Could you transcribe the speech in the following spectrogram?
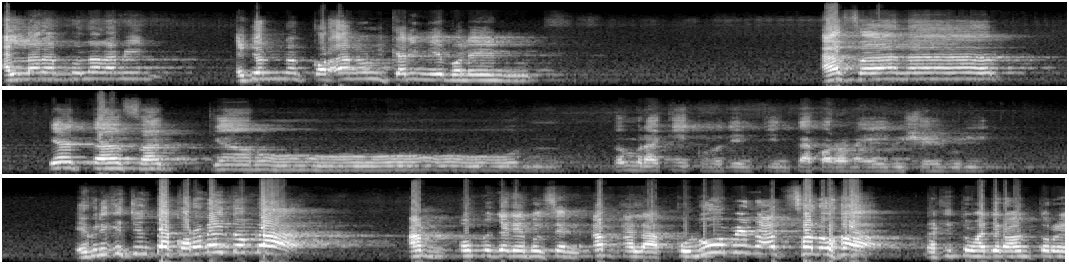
আল্লাহ রাব্বুল আলামিন এজন্য কোরআনুল কারীমে বলেন তোমরা কি কোনোদিন চিন্তা করো না এই বিষয়গুলি? এগুলি কি চিন্তা করো নাই তোমরা? অন্য জায়গায় বলছেন নাকি তোমাদের অন্তরে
